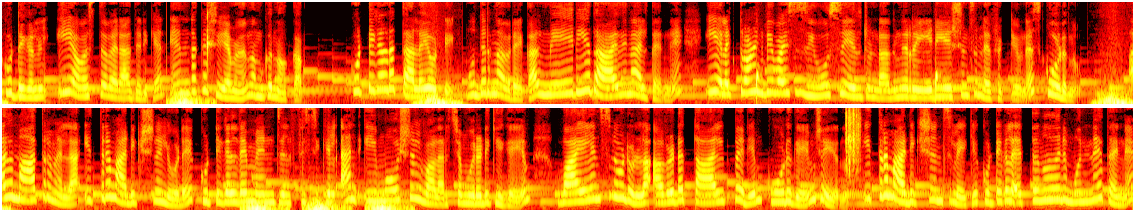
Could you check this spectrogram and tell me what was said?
കുട്ടികളിൽ ഈ അവസ്ഥ വരാതിരിക്കാൻ എന്തൊക്കെ ചെയ്യാമെന്ന് നമുക്ക് നോക്കാം. കുട്ടികളുടെ തലയോട്ടി മുതിർന്നവരെക്കാൾ നേരിയതായതിനാൽ തന്നെ ഈ ഇലക്ട്രോണിക് ഡിവൈസസ് യൂസ് ചെയ്തിട്ടുണ്ടാകുന്ന റേഡിയേഷൻസിന്റെ എഫക്റ്റീവ്നെസ് കൂടുന്നു. അത് മാത്രമല്ല ഇത്തരം അഡിക്ഷനിലൂടെ കുട്ടികളുടെ മെന്റൽ ഫിസിക്കൽ ആൻഡ് ഇമോഷണൽ വളർച്ച മുരടിക്കുകയും വയലൻസിനോടുള്ള അവരുടെ താല്പര്യം കൂടുകയും ചെയ്യുന്നു. ഇത്തരം അഡിക്ഷൻസിലേക്ക് കുട്ടികൾ എത്തുന്നതിന് മുന്നേ തന്നെ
